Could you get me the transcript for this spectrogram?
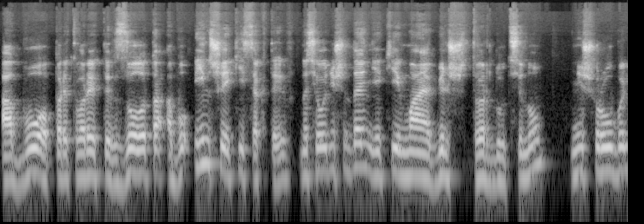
або перетворити в золото, або інший якийсь актив на сьогоднішній день, який має більш тверду ціну ніж рубль.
